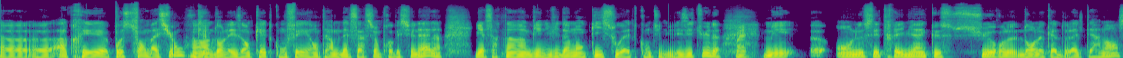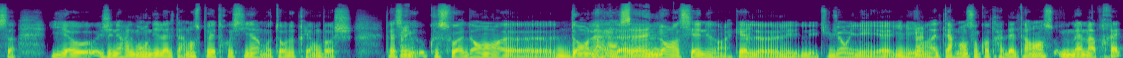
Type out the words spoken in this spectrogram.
Euh, après post-formation, hein, dans les enquêtes qu'on fait en termes d'insertion professionnelle. Il y a certains, bien évidemment, qui souhaitent continuer les études, mais on le sait très bien que sur dans le cadre de l'alternance, il y a généralement on dit l'alternance peut être aussi un moteur de pré boş. Parce que que ce soit dans euh, dans la, dans l'enseigne. dans laquelle euh, l'étudiant il est il est en alternance en contrat d'alternance ou même après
